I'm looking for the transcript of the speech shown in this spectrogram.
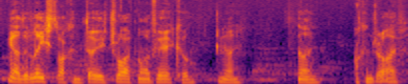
You know, the least I can do is drive my vehicle. You know, no, I can drive.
